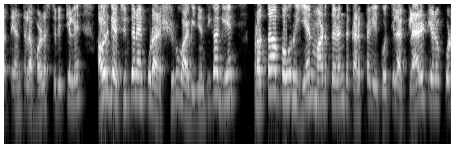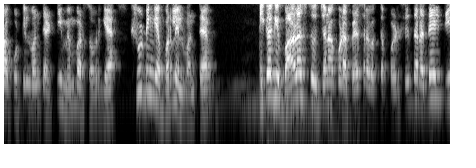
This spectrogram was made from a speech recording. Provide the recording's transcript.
ಕತೆ ಅಂತೆಲ್ಲ ಬಹಳಷ್ಟು ರೀತಿಯಲ್ಲಿ ಅವ್ರಿಗೆ ಚಿಂತನೆ ಕೂಡ ಶುರುವಾಗಿದೆ ಅಂತ. ಹೀಗಾಗಿ ಪ್ರತಾಪ್ ಅವರು ಏನ್ ಮಾಡ್ತಾರೆ ಅಂತ ಕರೆಕ್ಟ್ ಆಗಿ ಗೊತ್ತಿಲ್ಲ. ಕ್ಲಾರಿಟಿಯನ್ನು ಕೂಡ ಕೊಟ್ಟಿಲ್ವಂತೆ ಟೀಮ್ ಮೆಂಬರ್ಸ್ ಅವ್ರಿಗೆ. ಶೂಟಿಂಗ್ಗೆ ಬರ್ಲಿಲ್ವಂತೆ. ಹೀಗಾಗಿ ಬಹಳಷ್ಟು ಜನ ಕೂಡ ಬೇಸರ ವ್ಯಕ್ತಪಡಿಸಿದ್ದಾರೆ. ಅದೇ ರೀತಿ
